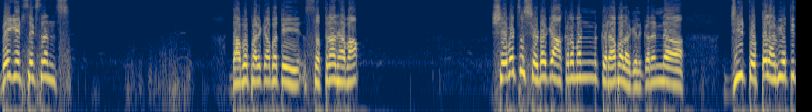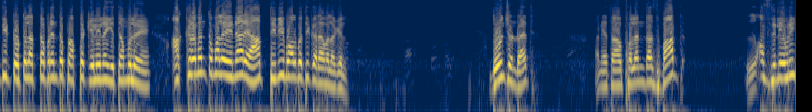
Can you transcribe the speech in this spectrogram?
बिग हिट सिक्स रन्स धाबा फलकावरती सतरा धाबा. शेवटचं षटक आक्रमण करावं लागेल. कारण जी टोटल हवी होती ती टोटल आतापर्यंत प्राप्त केली नाही त्यामुळे आक्रमण तुम्हाला येणाऱ्या तिन्ही बॉलवरती करावं लागेल. दोन चेंडू आहेत. आणि आता फलंदाज बाद. लास्ट डिलिव्हरी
